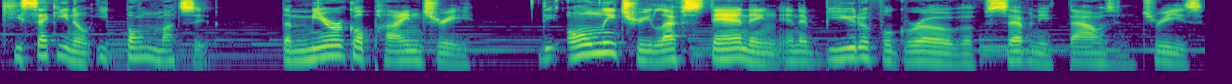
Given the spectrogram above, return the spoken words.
Kiseki no Ippon Matsu, the miracle pine tree, the only tree left standing in a beautiful grove of 70,000 trees.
